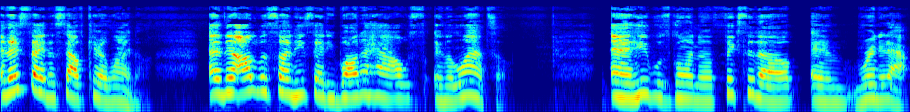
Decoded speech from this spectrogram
And they stayed in South Carolina. And then all of a sudden, he said he bought a house in Atlanta. And he was going to fix it up and rent it out.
